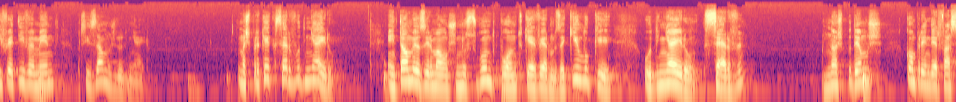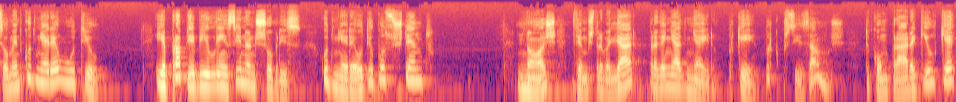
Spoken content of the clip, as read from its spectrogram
efetivamente precisamos do dinheiro. Mas para que é que serve o dinheiro? Então, meus irmãos, no segundo ponto, que é vermos aquilo que o dinheiro serve, nós podemos compreender facilmente que o dinheiro é útil. E a própria Bíblia ensina-nos sobre isso. O dinheiro é útil para o sustento. Nós devemos trabalhar para ganhar dinheiro. Porquê? Porque precisamos de comprar aquilo que é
